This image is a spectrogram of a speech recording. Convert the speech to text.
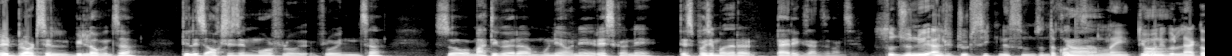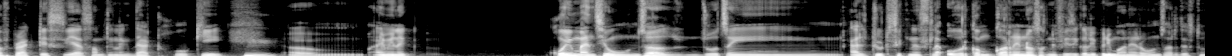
रेड ब्लड सेल बिल्डअप हुन्छ। त्यसले चाहिँ अक्सिजन मोर फ्लो फ्लोइन दिन्छ सो माथि गएर मुनि आउने रेस्ट गर्ने। त्यसपछि मात्रै डाइरेक्ट जान्छ मान्छे। सो जुन यो एल्टिट्युड सिकनेस हुन्छ नि त कतिजनालाई त्यो। भनेको ल्याक अफ प्र्याक्टिस या समथिङ लाइक द्याट हो कि आई मिन लाइक कोही मान्छे हुन्छ जो चाहिँ एल्टिट्युड सिकनेसलाई ओभरकम गर्नै नसक्ने फिजिकली पनि भनेर हुन्छ र त्यस्तो?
